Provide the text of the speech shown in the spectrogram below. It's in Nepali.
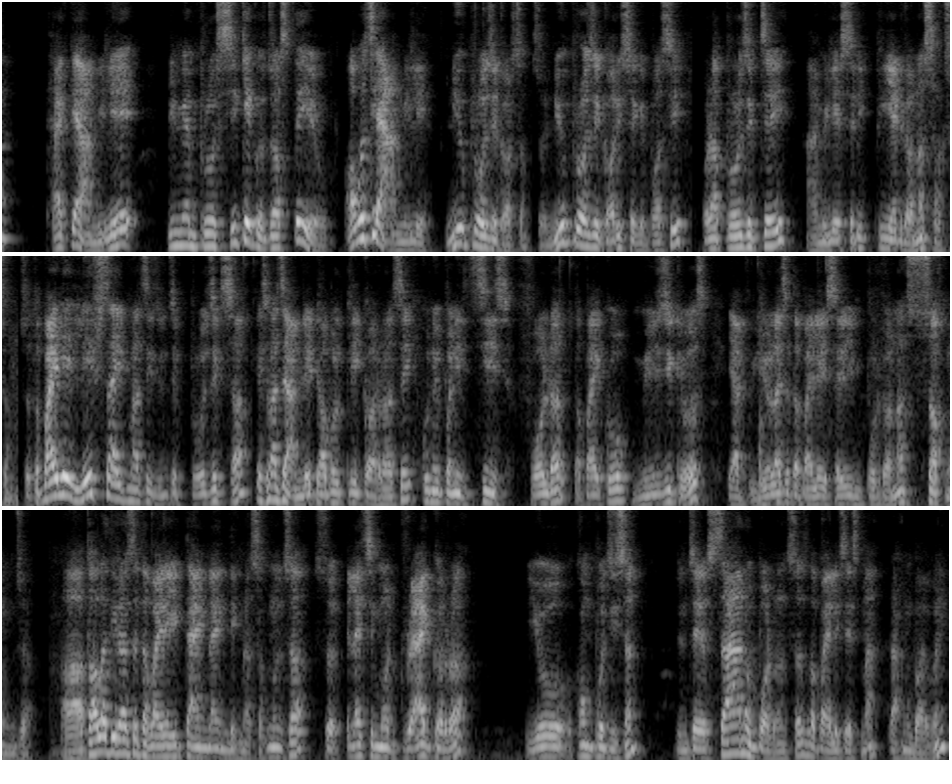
ठ्याक्कै हामीले प्रिमियम प्रो सिकेको जस्तै हो। अब चाहिँ हामीले न्यू प्रोजेक्ट गर्छौँ। सो न्यू प्रोजेक्ट गरिसकेपछि एउटा प्रोजेक्ट चाहिँ हामीले यसरी क्रिएट गर्न सक्छौँ। सो तपाईँले लेफ्ट साइडमा चाहिँ जुन चाहिँ प्रोजेक्ट छ यसमा चाहिँ हामीले डबल क्लिक गरेर चाहिँ कुनै पनि चिज फोल्डर तपाईँको म्युजिक होस् या भिडियोलाई चाहिँ तपाईँले यसरी इम्पोर्ट गर्न सक्नुहुन्छ। तलतिर चाहिँ तपाईँले टाइम लाइन देख्न सक्नुहुन्छ। सो यसलाई चाहिँ म ड्र्याग गरेर यो कम्पोजिसन जुन चाहिँ सानो बटन छ तपाईँले चाहिँ यसमा राख्नुभयो भने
